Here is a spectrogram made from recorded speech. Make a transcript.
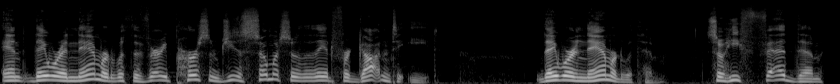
and they were enamored with the very person of Jesus so much so that they had forgotten to eat. They were enamored with him. So he fed them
